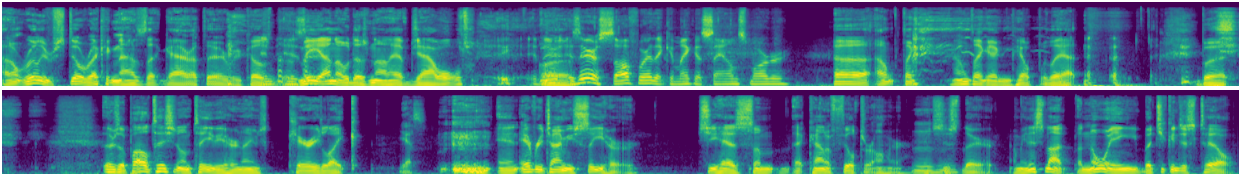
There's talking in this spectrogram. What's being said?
I don't really still recognize that guy right there because me, there- I know, does not have jowls. Is there, Uh, is there a software that can make us sound smarter? Uh, I don't think I don't think I can help with that. But there's a politician on TV. Her name's Kari Lake, Yes. and every time you see her, she has some that kind of filter on her. It's just there. I mean, it's not annoying, but you can just tell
